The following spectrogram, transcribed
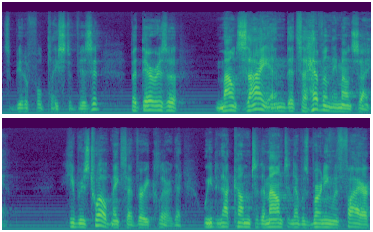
It's a beautiful place to visit. But there is a Mount Zion that's a heavenly Mount Zion. Hebrews 12 makes that very clear that we did not come to the mountain that was burning with fire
